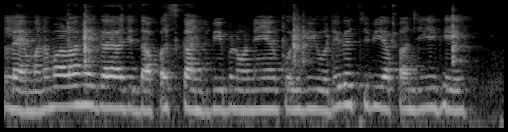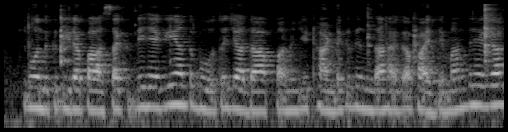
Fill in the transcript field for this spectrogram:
ਲੈਮਨ ਵਾਲਾ ਹੈਗਾ ਆ। ਜਿੱਦਾਂ ਆਪਾਂ ਸਕੰਜ ਵੀ ਬਣਾਉਨੇ ਆ, ਕੋਈ ਵੀ ਉਹਦੇ ਵਿੱਚ ਵੀ ਆਪਾਂ ਜੀ ਇਹ ਗੋਂਦ ਕਤੀਰਾ ਪਾ ਸਕਦੇ ਹੈਗੇ ਆ ਤਾਂ ਬਹੁਤ ਜ਼ਿਆਦਾ ਆਪਾਂ ਨੂੰ ਜੀ ਠੰਡਕ ਦਿੰਦਾ ਹੈਗਾ, ਫਾਇਦੇਮੰਦ ਹੈਗਾ।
